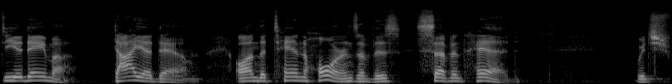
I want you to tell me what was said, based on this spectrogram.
diadema, diadem, on the ten horns of this seventh head, which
